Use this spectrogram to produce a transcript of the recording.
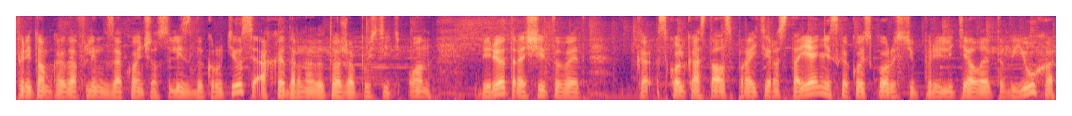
при том, когда флинк закончился, лист докрутился, а хедер надо тоже опустить, он берет, рассчитывает сколько осталось пройти расстояние, с какой скоростью прилетела эта вьюха,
